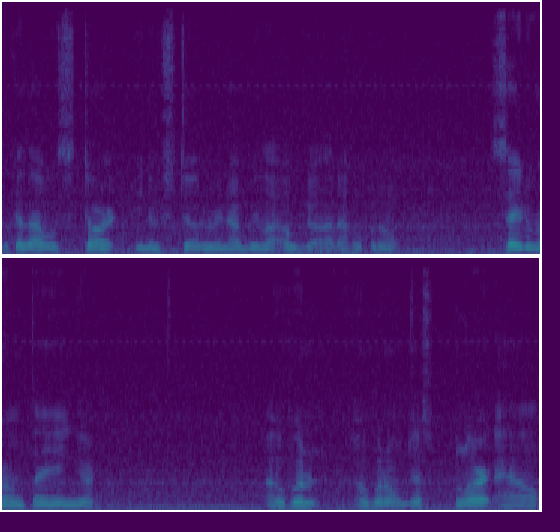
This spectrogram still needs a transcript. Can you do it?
Because I would start, you know, stuttering. I'd be like, oh God, I hope I don't say the wrong thing, or I hope I, I hope I don't just blurt out,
